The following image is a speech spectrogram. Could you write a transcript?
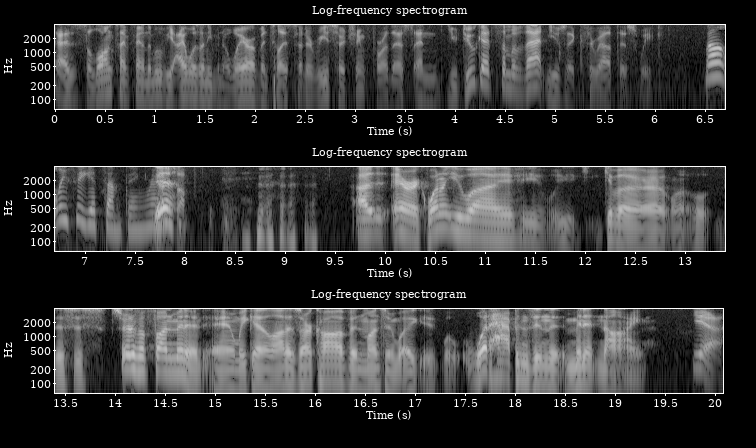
as a longtime fan of the movie, I wasn't even aware of until I started researching for this. And you do get some of that music throughout this week. Well, at least we get something, right? Yeah. Some- Uh, Eric, why don't you, uh, you give a well, this is sort of a fun minute, and we get a lot of Zarkov and Munson. What happens in the minute nine? Yeah,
